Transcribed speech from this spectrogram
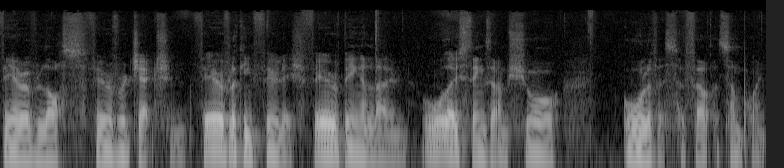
fear of loss, fear of rejection, fear of looking foolish, fear of being alone, all those things that I'm sure all of us have felt at some point.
